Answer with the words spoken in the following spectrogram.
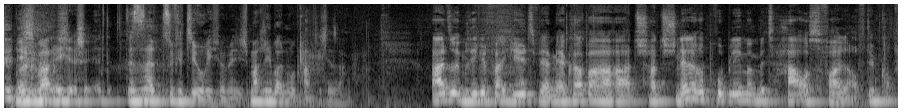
Ich mach, ich, ich, das ist halt zu viel Theorie für mich. Ich mache lieber nur praktische Sachen. Also im Regelfall gilt, wer mehr Körperhaar hat, hat schnellere Probleme mit Haarausfall auf dem Kopf.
